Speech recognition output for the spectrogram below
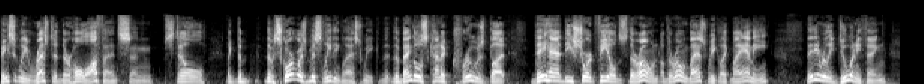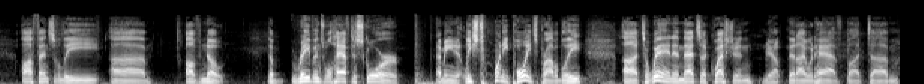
basically rested their whole offense and still, like, the, the score was misleading last week. The, the Bengals kind of cruised, but they had these short fields their own of their own last week, like Miami. They didn't really do anything offensively. Uh, of note. The Ravens will have to score, I mean, at least 20 points probably uh, to win, and that's a question yep. that I would have. But um,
